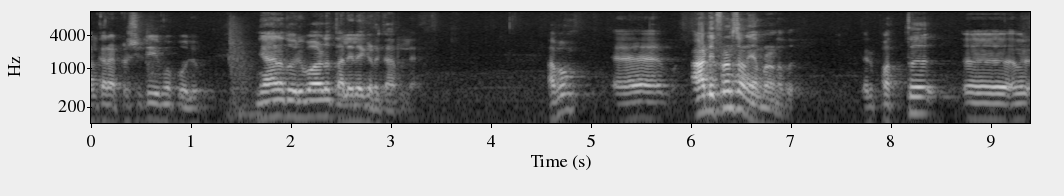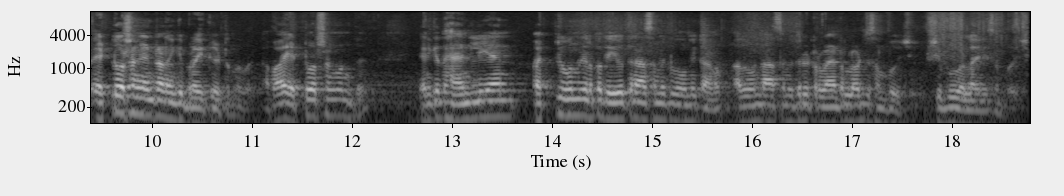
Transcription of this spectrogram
ആൾക്കാർ അപ്രിഷ്യേറ്റ് ചെയ്യുമ്പോൾ പോലും ഞാനത് ഒരുപാട് തലയിലേക്ക് എടുക്കാറില്ല. അപ്പം ആ ഡിഫറൻസ് ആണ് ഞാൻ പറയണത്. ഒരു പത്ത് എട്ട് വർഷം കഴിഞ്ഞിട്ടാണ് എനിക്ക് ബ്രേക്ക് കിട്ടുന്നത്. അപ്പോൾ ആ എട്ട് വർഷം കൊണ്ട് എനിക്കത് ഹാൻഡിൽ ചെയ്യാൻ പറ്റുമെന്ന് ചിലപ്പോൾ ദൈവത്തിന് ആ സമയത്ത് തോന്നിക്കാണും. അതുകൊണ്ട് ആ സമയത്ത് ഒരു ട്രിവാൻഡർ ലോഡ്ജ് സംഭവിച്ചു. ഷിബു വെള്ളാരി സംഭവിച്ചു.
